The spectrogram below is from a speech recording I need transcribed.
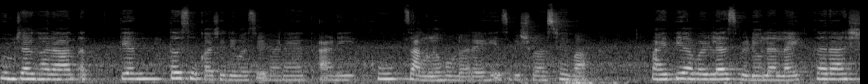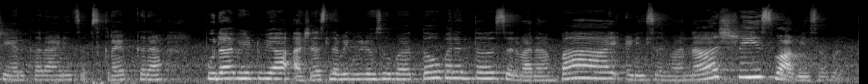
तुमच्या घरात अत्यंत सुखाचे दिवस येणार आहेत आणि खूप चांगलं होणार आहे हेच विश्वास ठेवा. माहिती आवडल्यास व्हिडिओला लाईक करा शेअर करा आणि सबस्क्राईब करा. पुन्हा भेटूया अशाच नवीन व्हिडिओसोबत. तोपर्यंत सर्वांना बाय आणि सर्वांना श्री स्वामी समर्थ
